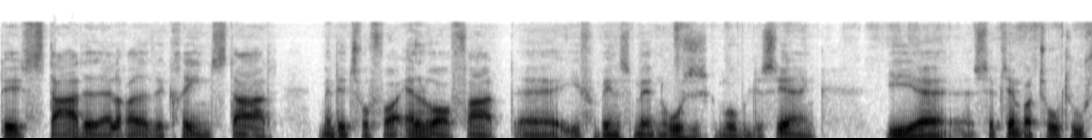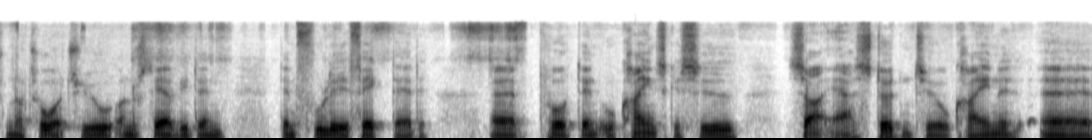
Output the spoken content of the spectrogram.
det startede allerede ved krigens start, men det tog for alvor fart øh, i forbindelse med den russiske mobilisering i øh, september 2022, og nu ser vi den, den fulde effekt af det. Øh, på den ukrainske side, så er støtten til Ukraine øh,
